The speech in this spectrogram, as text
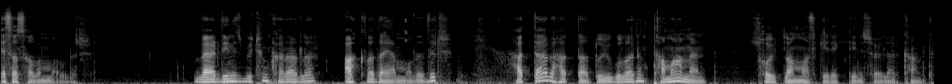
esas alınmalıdır. Verdiğiniz bütün kararlar akla dayanmalıdır. Hatta ve hatta duyguların tamamen soyutlanması gerektiğini söyler Kant.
